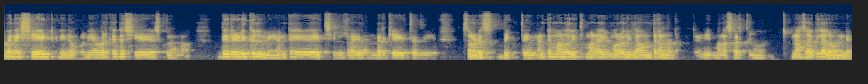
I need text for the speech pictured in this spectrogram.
వెన్ ఐ షేడ్ నేను నేను ఎవరికైతే షేర్ చేసుకున్నానో దే రెడికల్ మీ అంటే చిల్డ్రా ఇది అందరికీ అవుతుంది ఇట్స్ నాట్ బిగ్ థింగ్ అంటే మన వాళ్ళు ఇట్- మన మన వాళ్ళు ఇలా ఉంటారు అనమాట మన సర్కిల్. నా సర్కిల్ అలా. ఉండే.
